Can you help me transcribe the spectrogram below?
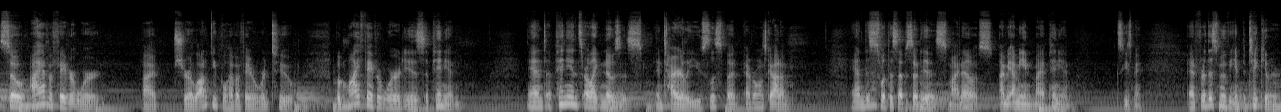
So, I have a favorite word. I'm sure a lot of people have a favorite word too. But my favorite word is opinion. And opinions are like noses, entirely useless, but everyone's got them. And this is what this episode is, my nose. I mean, I mean my opinion. Excuse me. And for this movie in particular,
